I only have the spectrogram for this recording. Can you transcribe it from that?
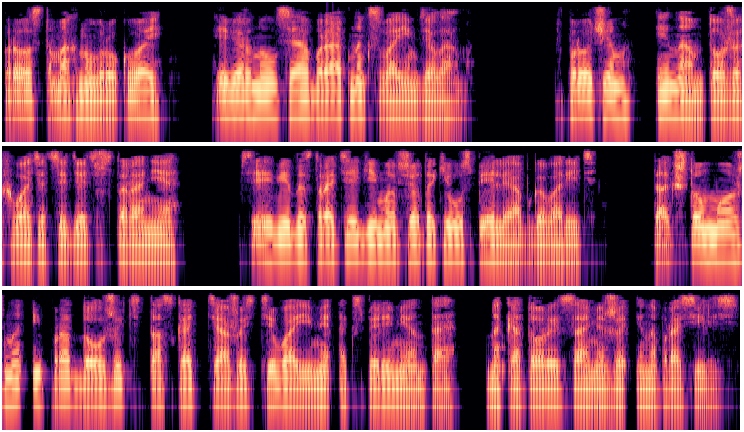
просто махнул рукой и вернулся обратно к своим делам. Впрочем, и нам тоже хватит сидеть в стороне. Все виды стратегий мы все-таки успели обговорить, так что можно и продолжить таскать тяжести во имя эксперимента, на который сами же и напросились.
